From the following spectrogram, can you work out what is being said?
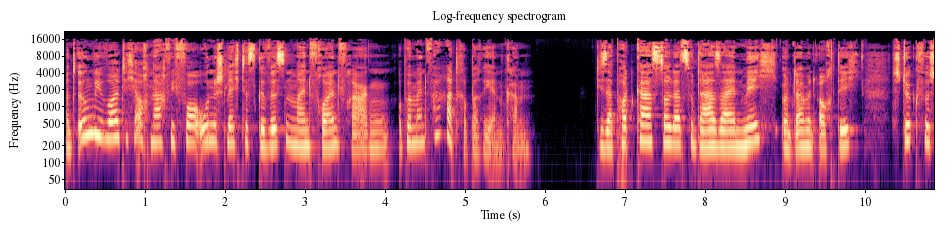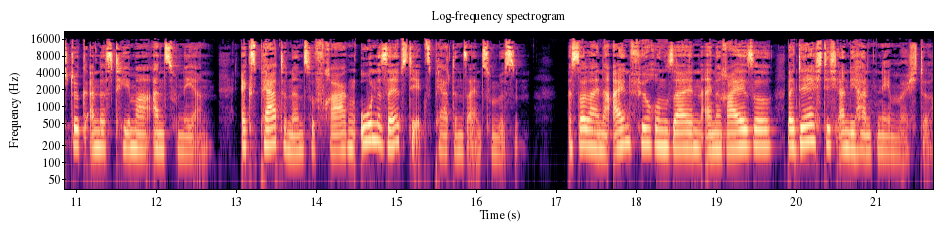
Und irgendwie wollte ich auch nach wie vor ohne schlechtes Gewissen meinen Freund fragen, ob er mein Fahrrad reparieren kann. Dieser Podcast soll dazu da sein, mich und damit auch dich Stück für Stück an das Thema anzunähern. Expertinnen zu fragen, ohne selbst die Expertin sein zu müssen. Es soll eine Einführung sein, eine Reise, bei der ich dich an die Hand nehmen möchte.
